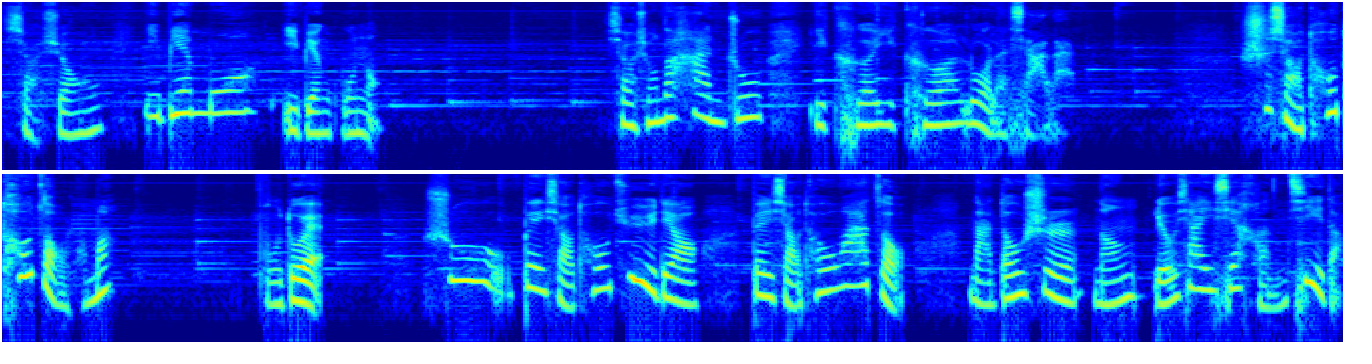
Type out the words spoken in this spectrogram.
小熊一边摸一边咕哝。小熊的汗珠一颗一颗落了下来。是小偷偷走了吗？不对，树被小偷锯掉，被小偷挖走，那都是能留下一些痕迹的。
